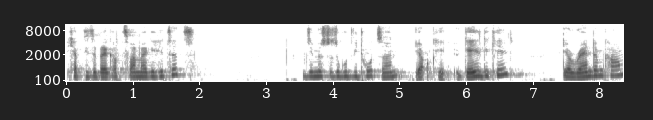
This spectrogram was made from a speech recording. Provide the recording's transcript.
Ich habe diese Bell gerade zweimal gehittet. Sie müsste so gut wie tot sein. Ja, okay. Gale gekillt. Der random kam.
